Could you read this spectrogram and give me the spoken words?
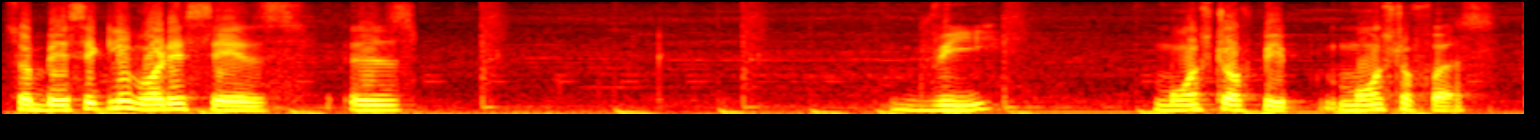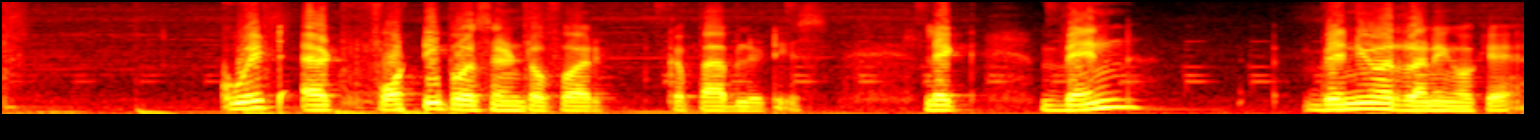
So basically, what it says is we, most of people, most of us, quit at 40% of our capabilities. Like when when you are running, okay,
